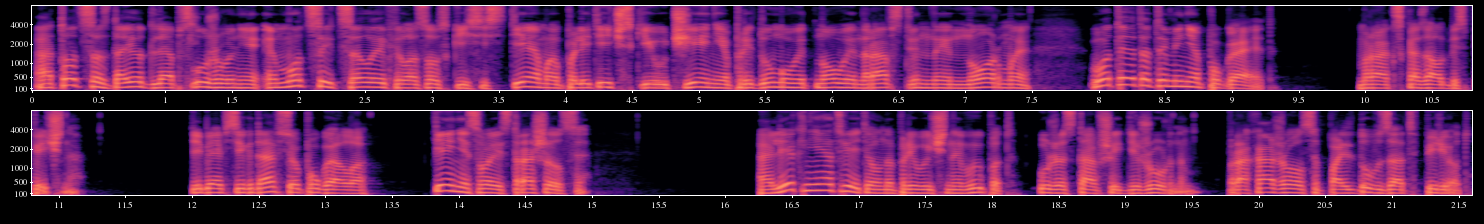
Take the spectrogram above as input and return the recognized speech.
а тот создает для обслуживания эмоций целые философские системы, политические учения, придумывает новые нравственные нормы. Вот это-то меня пугает, мрак сказал беспечно. Тебя всегда все пугало. Тени свои страшился. Олег не ответил на привычный выпад, уже ставший дежурным. Прохаживался по льду взад вперед.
